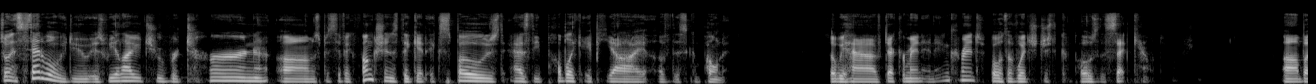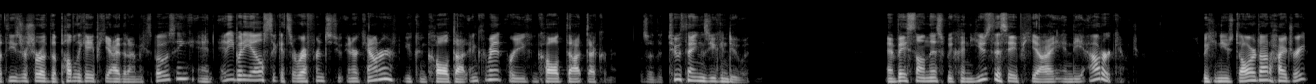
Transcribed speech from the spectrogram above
So instead what we do is we allow you to return um, specific functions that get exposed as the public API of this component. So we have decrement and increment, both of which just compose the set count function. Uh, but these are sort of the public API that I'm exposing, and anybody else that gets a reference to inner counter, you can call dot .increment or you can call dot .decrement. Those are the two things you can do with me. And based on this, we can use this API in the outer counter. So we can use dollar dot $.hydrate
